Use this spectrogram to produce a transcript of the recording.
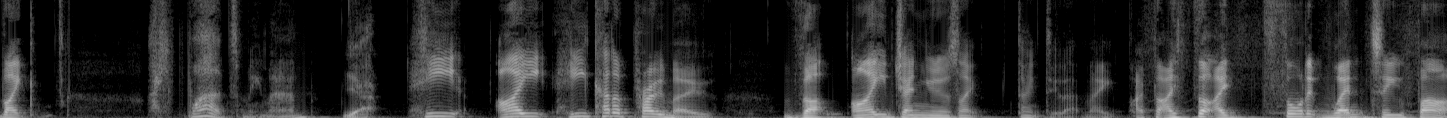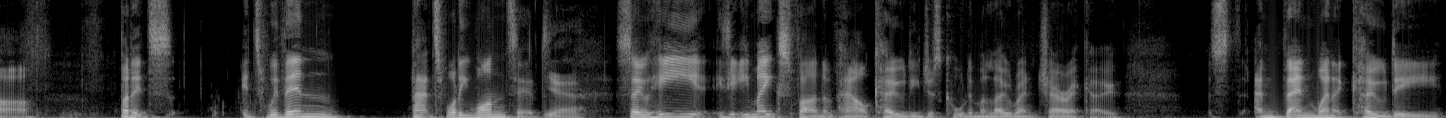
like, he worked me, man. yeah, He, I, he cut a promo that I genuinely was like, "Don't do that, mate." I, th- I thought, I thought it went too far, but it's, it's within. That's what he wanted. yeah. So he he makes fun of how Cody just called him a low rent Jericho, and then went at Cody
